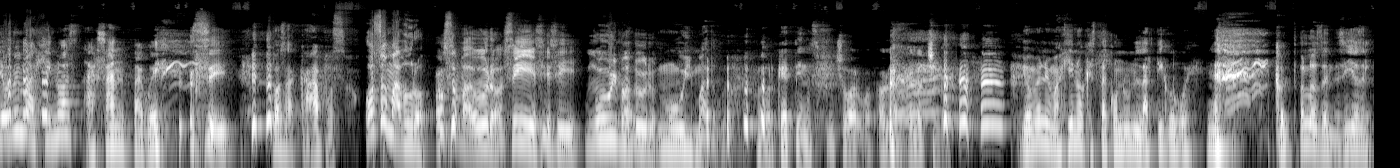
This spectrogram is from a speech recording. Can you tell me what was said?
Yo me imagino a, a Santa, güey. Sí. Pues acá, pues. Oso maduro. Oso maduro, sí, sí, sí. Muy maduro. Muy maduro. Porque tiene su pinche barbota blanca y la chingada. Yo me lo imagino que está con un látigo, güey. con todos los dendecillos del.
